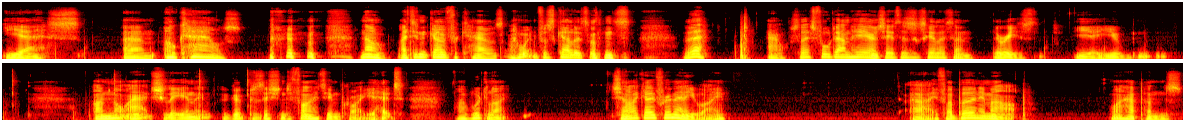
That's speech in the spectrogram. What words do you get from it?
yes. Um, oh, cows. no, I didn't go for cows. I went for skeletons. there. Ow. So let's fall down here and see if there's a skeleton. There is. Yeah, you I'm not actually in a good position to fight him quite yet. I would like... Shall I go for him anyway? Uh, if I burn him up, what happens?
